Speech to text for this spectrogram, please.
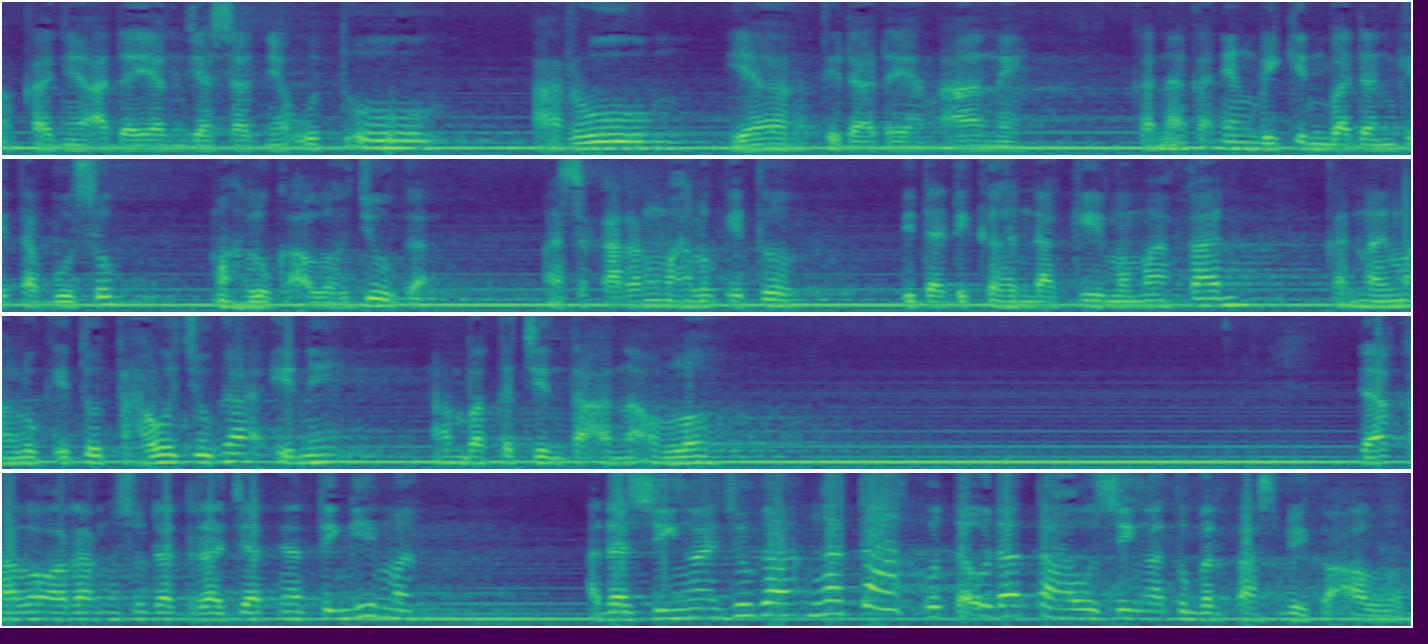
Makanya ada yang jasadnya utuh, harum, ya tidak ada yang aneh. Karena kan yang bikin badan kita busuk makhluk Allah juga. Nah sekarang makhluk itu tidak dikehendaki memakan karena makhluk itu tahu juga ini hamba kecintaan Allah Ya kalau orang sudah derajatnya tinggi mah ada singa juga nggak takut, tak udah tahu singa tuh bertasbih ke Allah.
